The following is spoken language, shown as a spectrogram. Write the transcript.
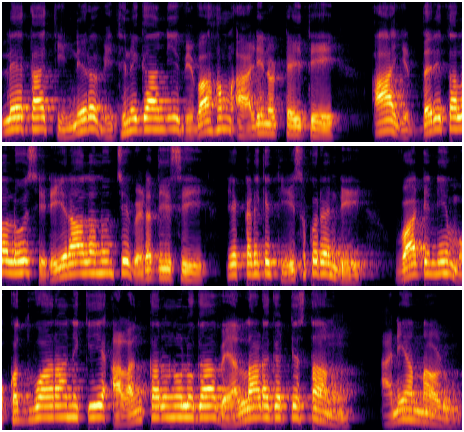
లేక కిన్నెర విధిని గాని వివాహం ఆడినట్టయితే ఆ ఇద్దరి తలలు శరీరాల నుంచి విడదీసి ఇక్కడికి తీసుకురండి. వాటిని ముఖద్వారానికి అలంకరణలుగా వేళ్ళాడగట్టిస్తాను అని అన్నాడు.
